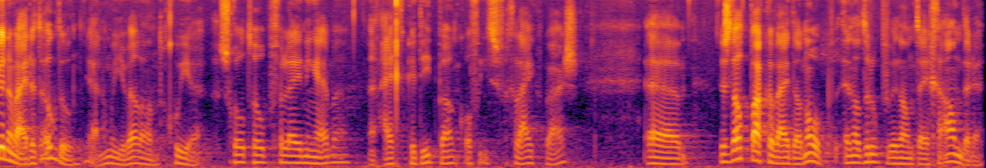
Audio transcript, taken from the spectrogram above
Kunnen wij dat ook doen? Ja, dan moet je wel een goede schuldhulpverlening hebben, een eigen kredietbank of iets vergelijkbaars. Uh, dus dat pakken wij dan op en dat roepen we dan tegen anderen.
